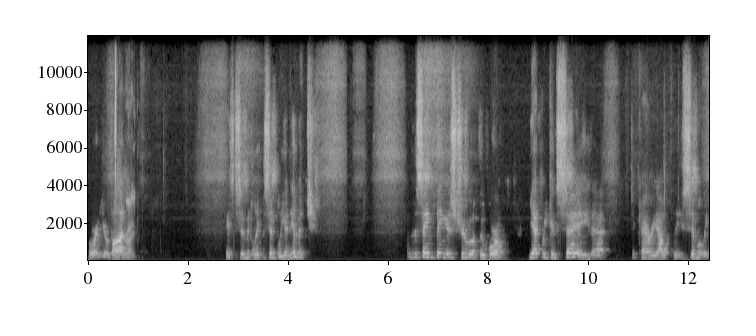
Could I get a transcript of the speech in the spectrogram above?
or your body. right, It's simply, simply an image. The same thing is true of the world. Yet we could say that, to carry out the simile,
